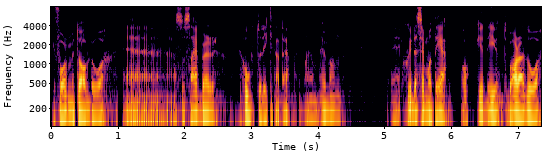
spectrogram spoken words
i form av då, eh, alltså cyberhot och liknande, hur man, hur man eh, skyddar sig mot det. Och det är ju inte bara då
